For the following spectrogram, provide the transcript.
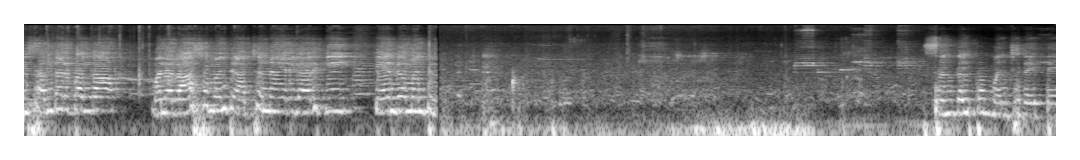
ఈ సందర్భంగా మన రాష్ట్ర మంత్రి అచ్చెన్నాయుడు గారికి కేంద్ర మంత్రి సంకల్పం మంచిదైతే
